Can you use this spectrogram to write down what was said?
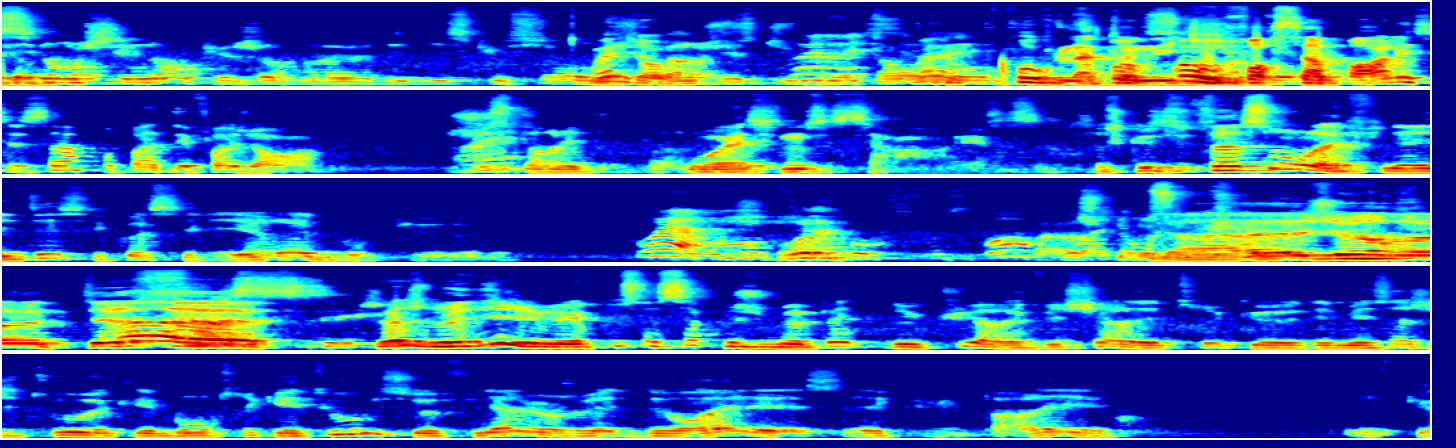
silences gênants que genre euh, des discussions où Ouais, genre- parles juste du Ouais, bon ouais, temps, vrai. Faut, faut, Platonique. faut vous forcer à parler, c'est ça? Faut pas des fois, genre. juste Ouais. parler pour parler. Ouais, sinon ça sert à rien. Ça. Parce que de toute façon, la finalité, c'est quoi? C'est l'IRL, donc. euh, Ouais, à un moment, Ouais. il faut, faut se voir. Bah, quoi. je Bah, genre, euh, t'es là. Ça, euh, Tu vois, je me dis, mais à quoi ça sert que je me pète le cul à réfléchir à des trucs, euh, des messages et tout, avec les bons trucs et tout, si au final, genre, je vais être devant elle et c'est là que je vais lui parler. Et que,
